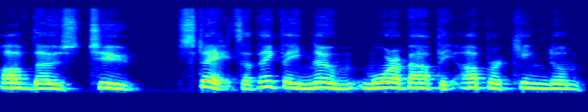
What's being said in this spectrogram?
of those two states. I think they know more about the upper kingdom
